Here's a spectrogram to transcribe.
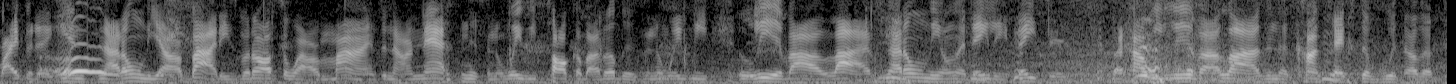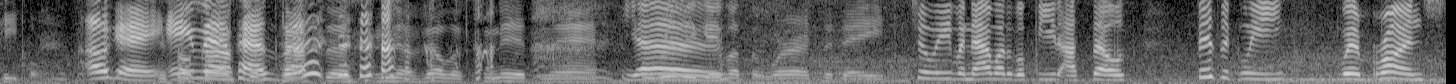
wipe it against Ooh. not only our bodies, but also our minds and our nastiness and the way we talk about others and the way we live our lives, not mm. only on a daily basis, but how we live our lives in the context of with other people. Okay, And amen, Pastor. Pastor Novella Smith, man, Yes. really gave us a word today. Actually, but now we're about to go feed ourselves physically with brunch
